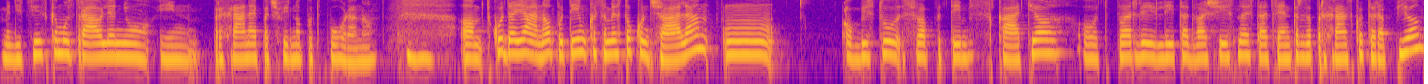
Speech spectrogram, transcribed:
medicinskemu zdravljenju in prehrana je pač vedno podpora. No? Mhm. Um, tako da, ja, no, potem, ko sem jaz to končala, um, v bistvu smo potem s Katjo odprli leta 2016 ta center za prehransko terapijo.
